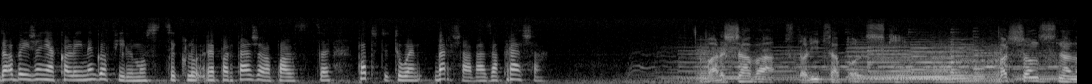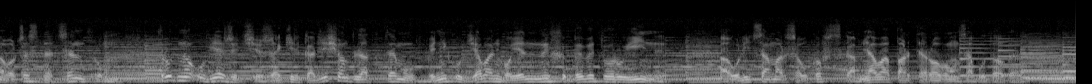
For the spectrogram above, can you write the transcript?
do obejrzenia kolejnego filmu z cyklu reportaże o Polsce pod tytułem Warszawa zaprasza. Warszawa, stolica Polski. Patrząc na nowoczesne centrum, trudno uwierzyć, że kilkadziesiąt lat temu w wyniku działań wojennych były tu ruiny, a ulica Marszałkowska miała parterową zabudowę.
